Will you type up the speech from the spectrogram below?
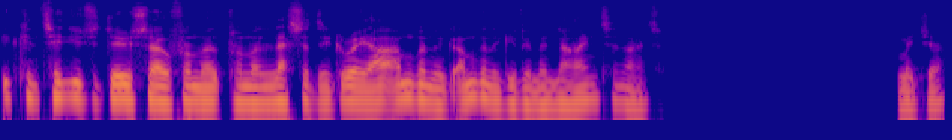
he continued to do so from a from a lesser degree. I, I'm gonna I'm gonna give him a nine tonight. With you.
